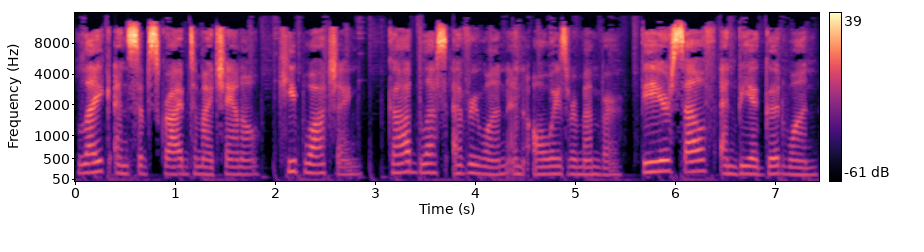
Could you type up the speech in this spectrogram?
like and subscribe to my channel. Keep watching. God bless everyone and always remember be yourself and be a good one.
